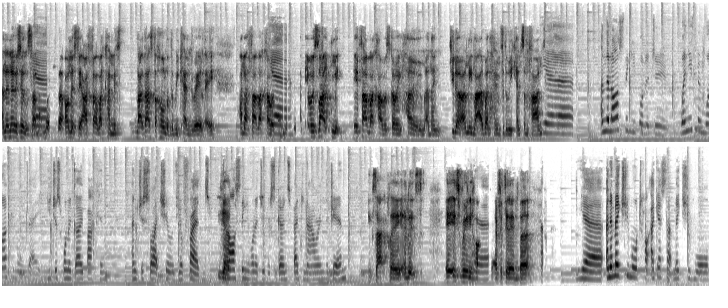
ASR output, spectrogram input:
and I know it doesn't sound Yeah. much but honestly I felt like I missed like that's the whole of the weekend really and I felt like I was Yeah. it was like me it felt like I was going home and then do you know what I mean like I went home for the weekend sometimes Yeah. And the last thing you want to do when you've been working all day, you just want to go back and and just like chill with your friends. Yeah. The last thing you want to do is go and spend an hour in the gym. exactly and it's it is really hard Yeah. to fit everything in but Yeah, and it makes you more. Ti- I guess that makes you more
